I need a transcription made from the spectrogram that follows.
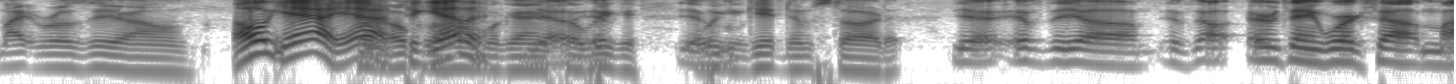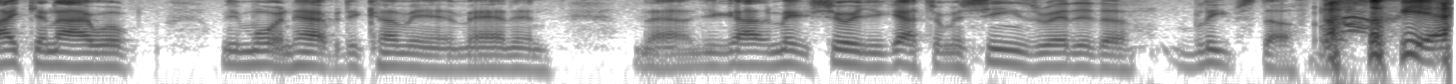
Mike Rozier on Oh yeah, yeah, together. Oklahoma game, Yeah, so we can yeah, we can get them started. Yeah, if the uh, if everything works out, Mike and I will be more than happy to come in, man. And now you got to make sure you got your machines ready to bleep stuff. But, Oh yeah.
